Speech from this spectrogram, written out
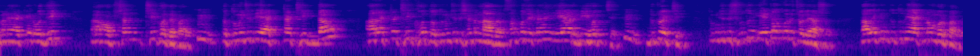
মানে একের অধিক অপশন ঠিক হতে পারে। তো তুমি যদি একটা ঠিক দাও আর একটা ঠিক হতো তুমি যদি সেটা না দাও সাপোজ এখানে এ আর বি হচ্ছে দুটোই ঠিক। তুমি যদি শুধু এটা করে চলে আসো তাহলে কিন্তু তুমি এক নম্বর পাবে।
